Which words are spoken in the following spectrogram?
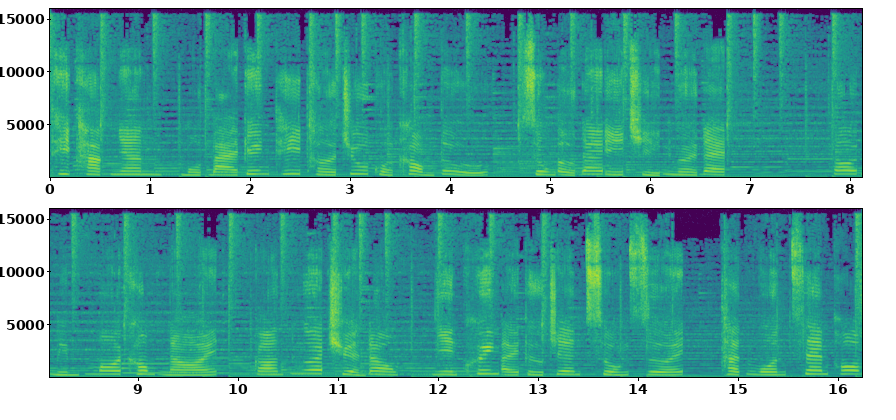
thị thạc nhân, một bài kinh thi thời chu của khổng tử, dùng ở đây ý chỉ người đẹp. Tôi mím môi không nói, con ngươi chuyển động, nhìn khuynh ấy từ trên xuống dưới, thật muốn xem hôm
